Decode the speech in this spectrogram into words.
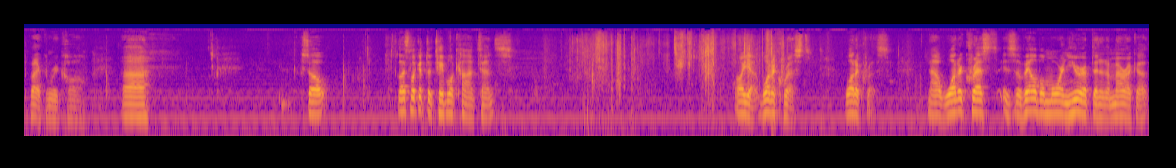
if I can recall. Uh, so let's look at the table of contents. Oh yeah, watercress. Watercress. Now watercress is available more in Europe than in America,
